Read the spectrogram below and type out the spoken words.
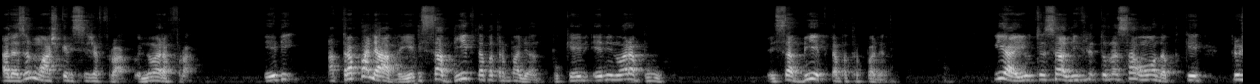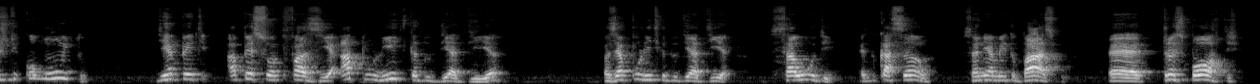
aliás, eu não acho que ele seja fraco, ele não era fraco. Ele atrapalhava, e ele sabia que estava atrapalhando, porque ele, não era burro. Ele sabia que estava atrapalhando. E aí o Terça Livre entrou nessa onda, porque prejudicou muito. De repente, a pessoa que fazia a política do dia a dia, fazia a política do dia a dia, saúde, educação, saneamento básico, é, transportes,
